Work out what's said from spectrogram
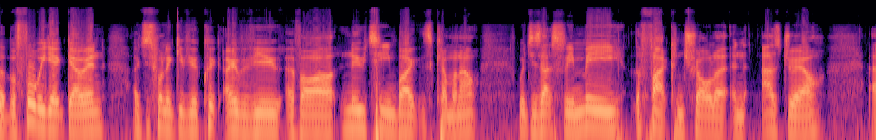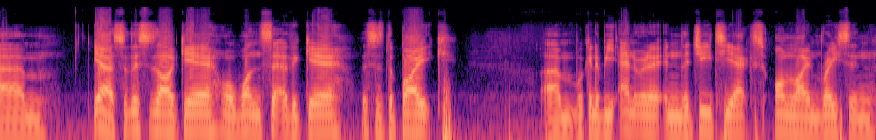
But before we get going, I just want to give you a quick overview of our new team bike that's coming out, which is actually me, the Fat Controller, and Asdrael. Um, yeah, so this is our gear, or one set of the gear. This is the bike. Um, we're going to be entering it in the GTX online racing,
